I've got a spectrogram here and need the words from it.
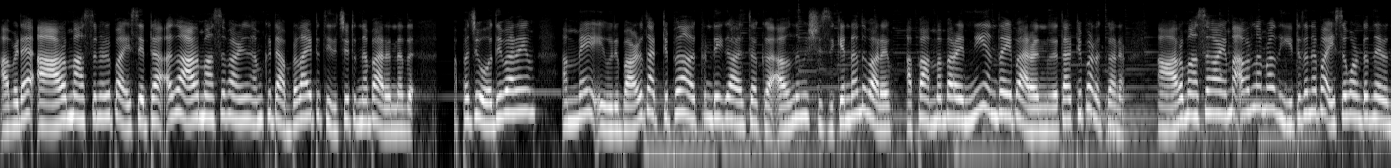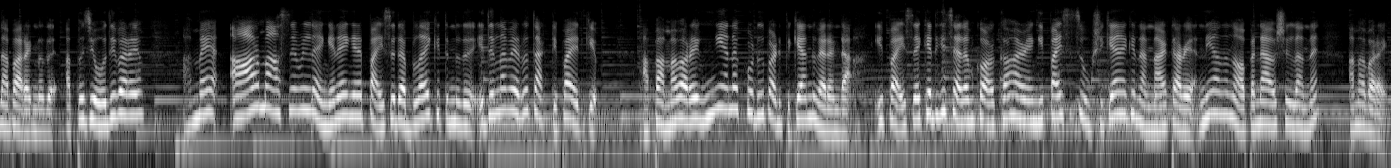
അവിടെ ആറ് മാസത്തിനൊരു പൈസ ഇട്ടാൽ അത് ആറ് മാസം വഴി നമുക്ക് ഡബിളായിട്ട് തിരിച്ചിട്ടുന്ന പറയുന്നത്. അപ്പൊ ജ്യോതി പറയും അമ്മേ ഒരുപാട് തട്ടിപ്പ് നടക്കുന്നുണ്ട് ഈ കാലത്തൊക്കെ. അതൊന്നും വിശ്വസിക്കേണ്ടെന്ന് പറയും. അപ്പൊ അമ്മ പറയും നീ എന്താ ഈ പറയുന്നത്? തട്ടിപ്പ് നടക്കാനും? ആറ് മാസം കഴിയുമ്പോൾ അവർ നമ്മളെ വീട്ടിൽ തന്നെ പൈസ കൊണ്ടുവന്നിരുന്നാ പറയുന്നത്. അപ്പൊ ജ്യോതി പറയും അമ്മേ ആറ് മാസത്തിനുള്ളിൽ എങ്ങനെ എങ്ങനെ പൈസ ഡബിളായി കിട്ടുന്നത്? ഇതെല്ലാം വെറുതെ തട്ടിപ്പായിരിക്കും. അപ്പൊ അമ്മ പറയും നീ എന്നെ കൂടുതൽ പഠിപ്പിക്കാന്ന് വരണ്ട. ഈ പൈസയൊക്കെ എനിക്ക് ചിലവ് കുറയ്ക്കാൻ കഴിയുമെങ്കിൽ പൈസ സൂക്ഷിക്കാൻ എനിക്ക് നന്നായിട്ട് അറിയാം. നീ അന്ന് നോക്കേണ്ട ആവശ്യമില്ലെന്ന് അമ്മ പറയും.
